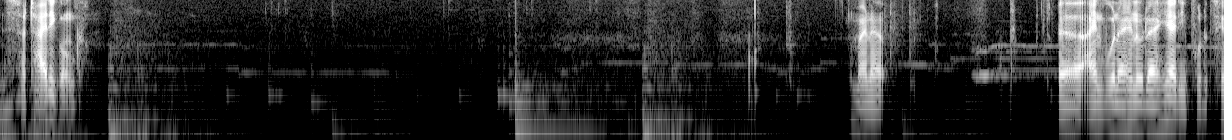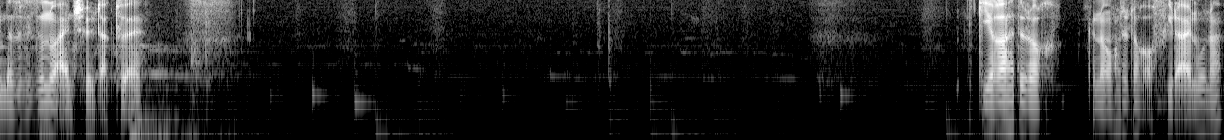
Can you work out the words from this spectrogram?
ist Verteidigung. Meine äh, Einwohner hin oder her, die produzieren da sowieso nur ein Schild aktuell. Gera hatte doch, genau, hatte doch auch viele Einwohner.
